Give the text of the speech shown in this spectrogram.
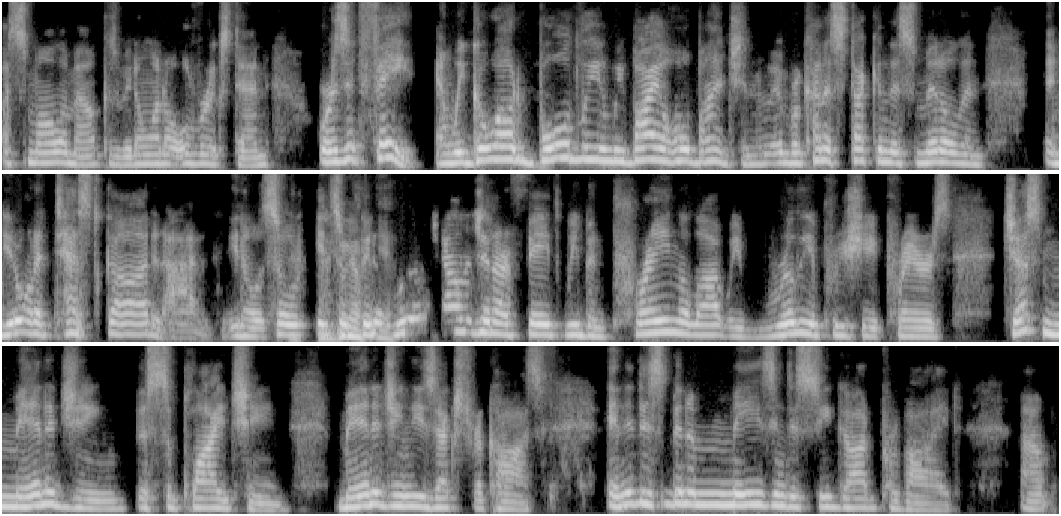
a small amount because we don't want to overextend or is it faith and we go out boldly and we buy a whole bunch and, and we're kind of stuck in this middle and and you don't want to test god and I, you know so it's know, been yeah. a real challenge in our faith. We've been praying a lot. We really appreciate prayers. Just managing the supply chain managing these extra costs. And it has been amazing to see god provide um,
